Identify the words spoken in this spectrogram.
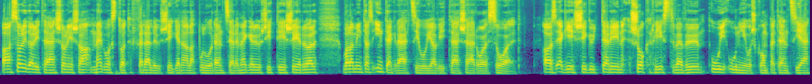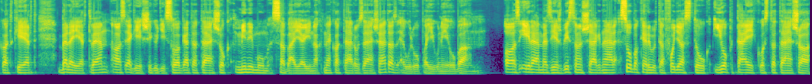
a szolidaritáson és a megosztott felelősségen alapuló rendszer megerősítéséről, valamint az integráció javításáról szólt. Az egészségügy terén sok résztvevő új uniós kompetenciákat kért, beleértve az egészségügyi szolgáltatások minimum szabályainak meghatározását az Európai Unióban. Az élelmezés biztonságnál szóba került a fogyasztók jobb tájékoztatása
